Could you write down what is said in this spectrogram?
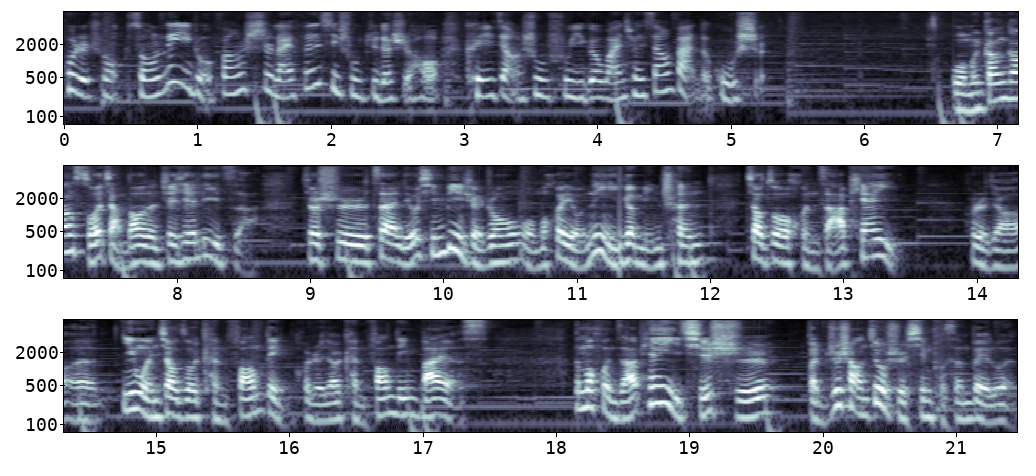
或者从从另一种方式来分析数据的时候，可以讲述出一个完全相反的故事。我们刚刚所讲到的这些例子啊，就是在流行病学中，我们会有另一个名称，叫做混杂偏移，或者叫呃英文叫做 confounding，或者叫 confounding bias。那么混杂偏移其实。本质上就是辛普森悖论。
